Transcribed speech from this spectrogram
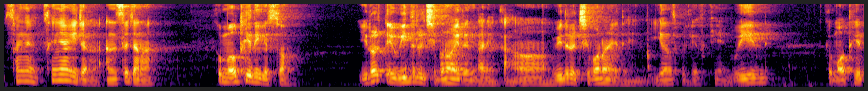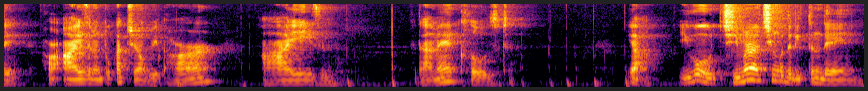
생략, 생략이잖아. 안 쓰잖아. 그러면 어떻게 되겠어? 이럴 때 위드를 집어넣어야 된다니까. 어, 위드를 집어넣어야 돼. 이 연습을 계속해. with 그럼 어떻게 돼? her eyes는 똑같죠. with her eyes. 그 다음에 closed. 야, 이거 질문하는 친구들 있던데.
